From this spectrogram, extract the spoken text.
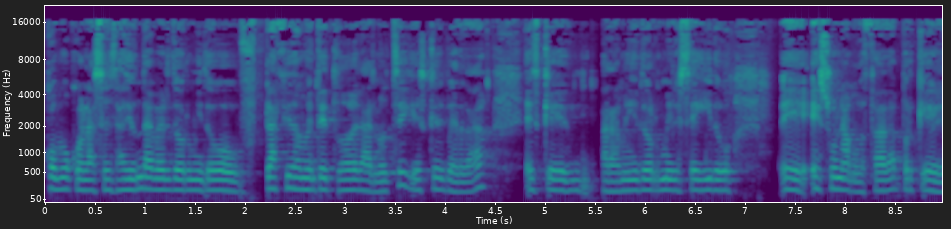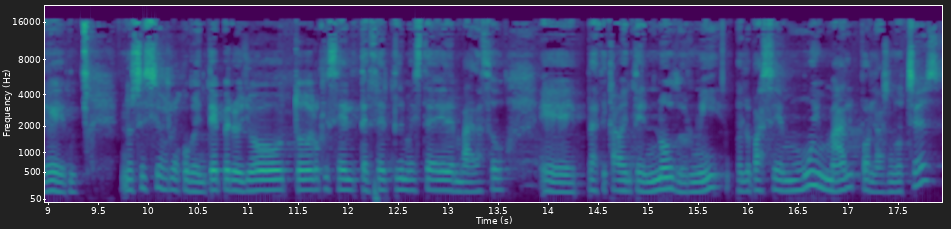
como con la sensación de haber dormido plácidamente toda la noche. Y es que es verdad, es que para mí dormir seguido eh, es una gozada porque eh, no sé si os lo comenté, pero yo todo lo que es el tercer trimestre de embarazo eh, prácticamente no dormí, me lo pasé muy mal por las noches.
